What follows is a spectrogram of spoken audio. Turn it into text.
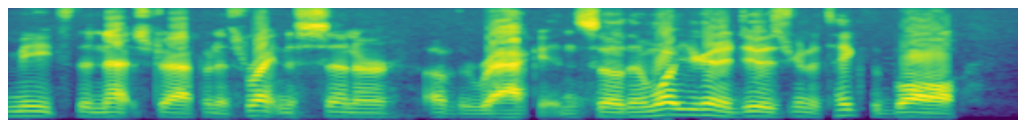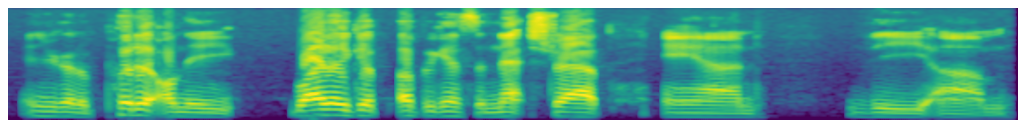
meets the net strap and it's right in the center of the racket. And so then what you're going to do is you're going to take the ball and you're going to put it on the right leg up against the net strap and the, um,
